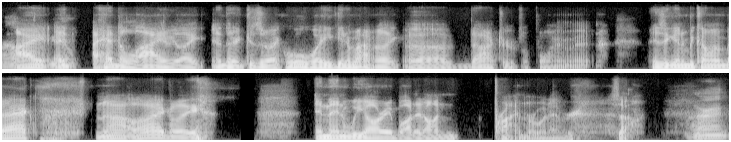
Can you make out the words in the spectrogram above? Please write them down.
Well, I, I, I had to lie and be like, and they're because they're like, "Oh, why you get him out?" Like, uh, doctor's appointment. Is he going to be coming back? Not likely. And then we already bought it on Prime or whatever. So, all right,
